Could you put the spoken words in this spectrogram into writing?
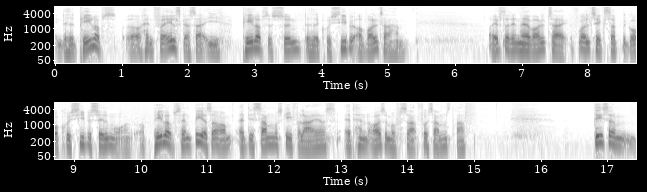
en, der hed Pelops, og han forelsker sig i Pelops' søn, der hedder Chrysippe, og voldtager ham. Og efter den her voldtægt, så begår Chrysippe selvmord. Og Pelops, han beder sig om, at det samme måske for Laios, at han også må få samme straf. Det som,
